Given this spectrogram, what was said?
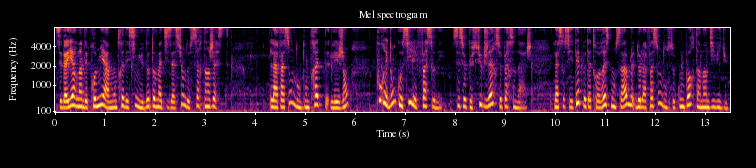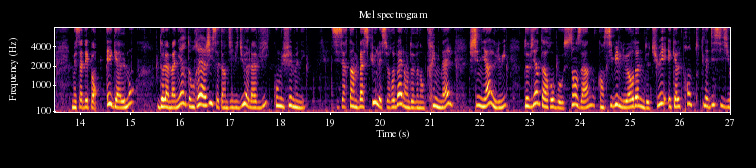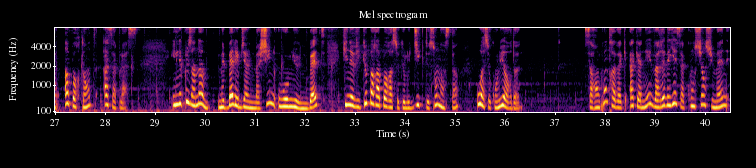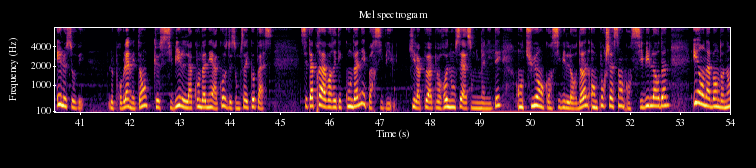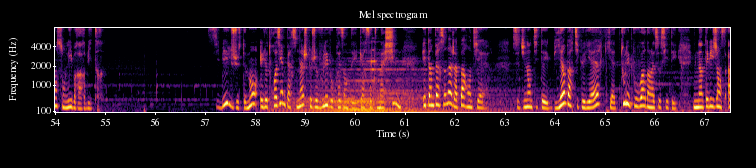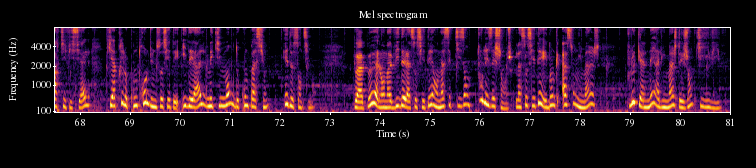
C'est d'ailleurs l'un des premiers à montrer des signes d'automatisation de certains gestes. La façon dont on traite les gens pourrait donc aussi les façonner. C'est ce que suggère ce personnage. La société peut être responsable de la façon dont se comporte un individu, mais ça dépend également de la manière dont réagit cet individu à la vie qu'on lui fait mener. Si certains basculent et se rebellent en devenant criminels, Shinya, lui, devient un robot sans âme quand Sibyl lui ordonne de tuer et qu'elle prend toutes les décisions importantes à sa place. Il n'est plus un homme, mais bel et bien une machine ou au mieux une bête qui ne vit que par rapport à ce que lui dicte son instinct ou à ce qu'on lui ordonne. Sa rencontre avec Akane va réveiller sa conscience humaine et le sauver. Le problème étant que Sibyl l'a condamné à cause de son psychopathe. C'est après avoir été condamné par Sibyl qu'il a peu à peu renoncé à son humanité en tuant quand Sibyl l'ordonne, en pourchassant quand Sibyl l'ordonne et en abandonnant son libre arbitre. Sibyl, justement, est le troisième personnage que je voulais vous présenter, car cette machine est un personnage à part entière. C'est une entité bien particulière qui a tous les pouvoirs dans la société, une intelligence artificielle qui a pris le contrôle d'une société idéale mais qui manque de compassion et de sentiments. Peu à peu, elle en a vidé la société en aseptisant tous les échanges. La société est donc à son image, plus qu'elle n'est à l'image des gens qui y vivent.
